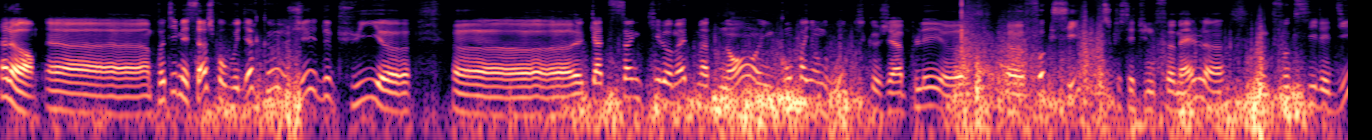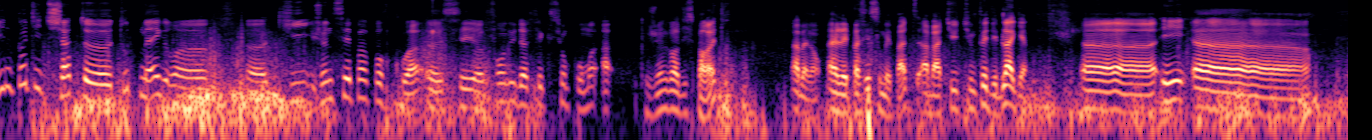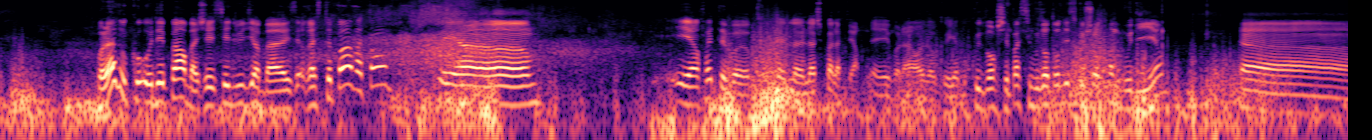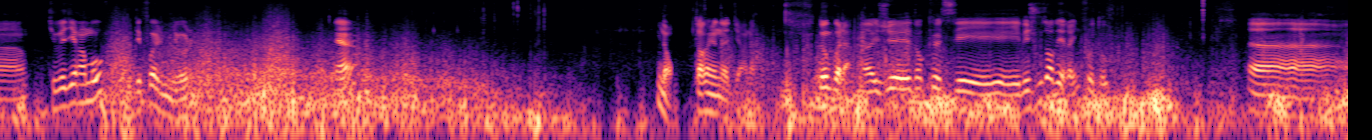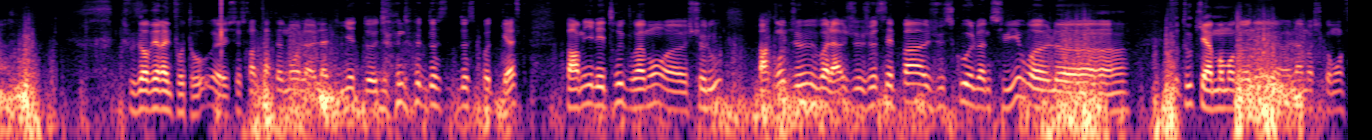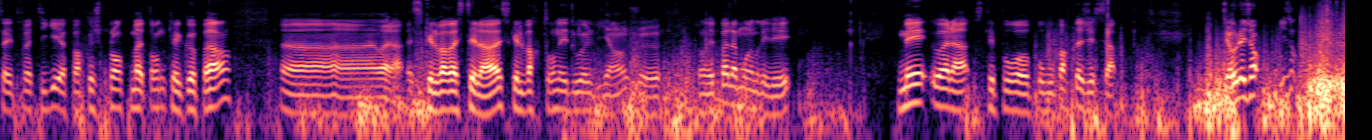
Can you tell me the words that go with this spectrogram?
Alors, euh, un petit message pour vous dire que j'ai depuis 4-5 km maintenant une compagnon de route que j'ai appelée Foxy, parce que c'est une femelle. Donc Foxy Lady, une petite chatte toute maigre qui, je ne sais pas pourquoi, s'est fendue d'affection pour moi, ah, que je viens de voir disparaître. Ah bah non, elle est passée sous mes pattes. Ah bah tu, me fais des blagues. Euh, et euh, voilà, donc au départ, bah, j'ai essayé de lui dire, bah reste pas, va-t'en. Et, euh, et en fait, elle lâche pas l'affaire. Et voilà, donc il y a beaucoup de vent. Je sais pas si vous entendez ce que je suis en train de vous dire. tu veux dire un mot? Des fois, elle miaule. Hein? Non, t'as rien à dire là. Donc voilà, euh, donc euh, c'est, mais je vous enverrai une photo. Euh, je vous enverrai une photo. ce sera certainement la, vignette de, ce podcast. Parmi les trucs vraiment chelous. Par contre, je voilà, je, sais pas jusqu'où elle va me suivre. surtout qu'à un moment donné, là, moi, je commence à être fatigué, à falloir que je plante ma tente quelque part. voilà. Est-ce qu'elle va rester là? Est-ce qu'elle va retourner d'où elle vient? Je n'en ai pas la moindre idée. Mais voilà, c'était pour vous partager ça. Ciao les gens, bisous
